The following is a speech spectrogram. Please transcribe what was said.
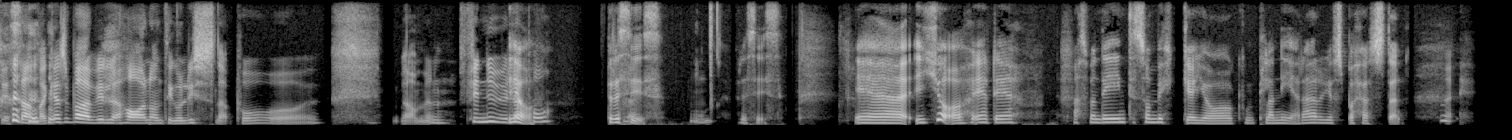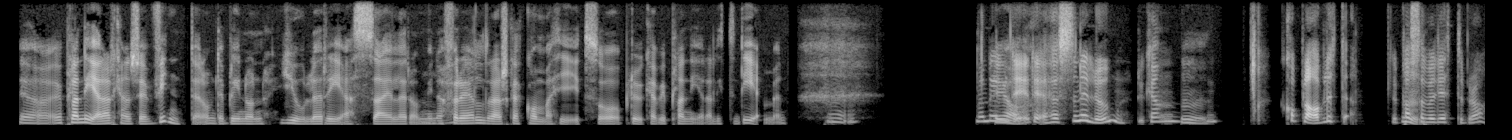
Det är samma, kanske bara vill ha någonting att lyssna på och ja, men finula Ja. på. Precis. Mm. Precis. Eh, ja, är det... Alltså, det är inte så mycket jag planerar just på hösten. Nej. Jag, jag planerar kanske vintern om det blir någon julresa eller om mina Mm. föräldrar ska komma hit så brukar vi planera lite det. Men Mm. Men det, Ja. det är det, hösten är lugn. Du kan Mm. koppla av lite. Det passar väl jättebra.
